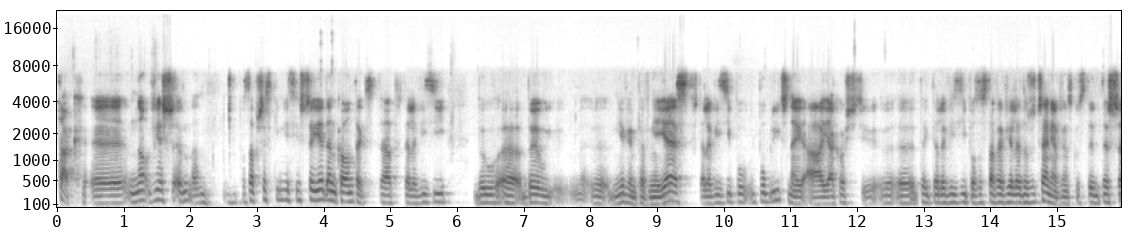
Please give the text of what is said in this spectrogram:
Tak, e, no wiesz, poza wszystkim jest jeszcze jeden kontekst. Teatr telewizji był, e, był, e, nie wiem, pewnie jest w telewizji pu- publicznej, a jakość e, tej telewizji pozostawia wiele do życzenia. W związku z tym też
